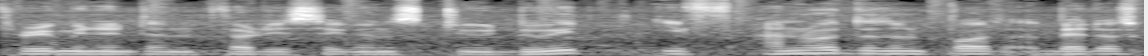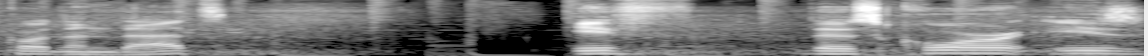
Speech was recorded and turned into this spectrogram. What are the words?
3 minutes and 30 seconds to do it. If Anroe doesn't put a better score than that, if the score is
